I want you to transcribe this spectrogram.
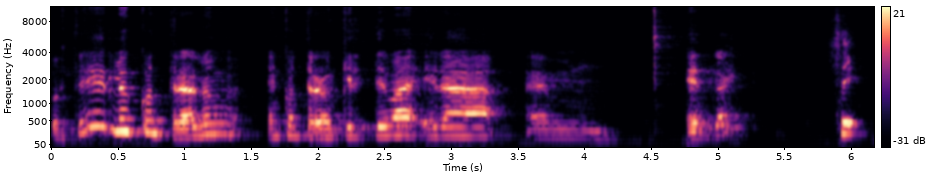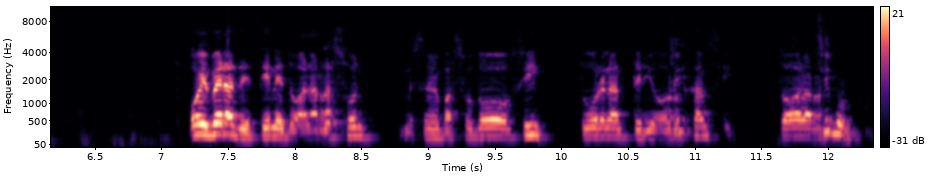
¿ustedes lo encontraron? ¿Encontraron que el tema era um, Edguy? Sí. Oye, espérate, tiene toda la razón. Se me pasó todo, sí, tuvo el anterior, Hansi. Toda la razón. Sí,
